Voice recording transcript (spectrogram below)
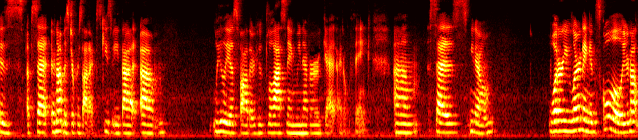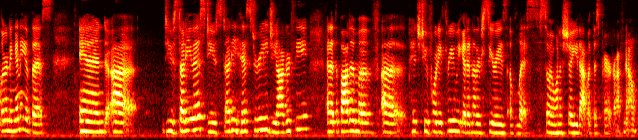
is upset, or not Mr. Pirzada, excuse me, that um, Lelia's father, who the last name we never get, I don't think, um, says, you know, what are you learning in school? You're not learning any of this. And uh, do you study this? Do you study history, geography? And at the bottom of uh, page 243, we get another series of lists. So I want to show you that with this paragraph now.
